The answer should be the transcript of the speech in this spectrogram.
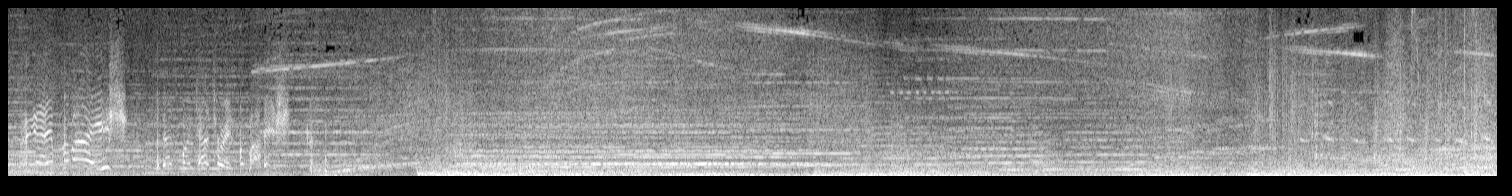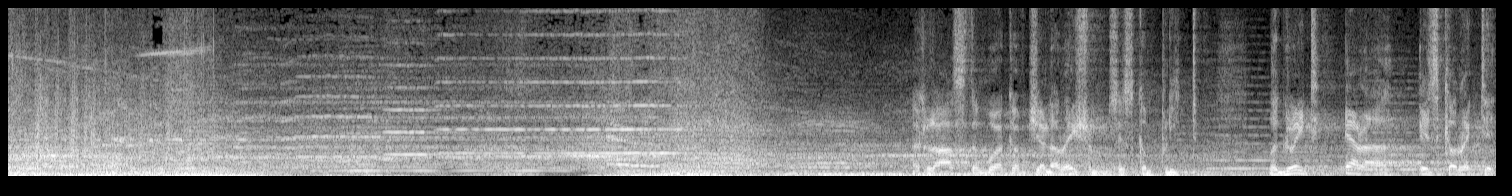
The work of generations is complete. The great error is corrected.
